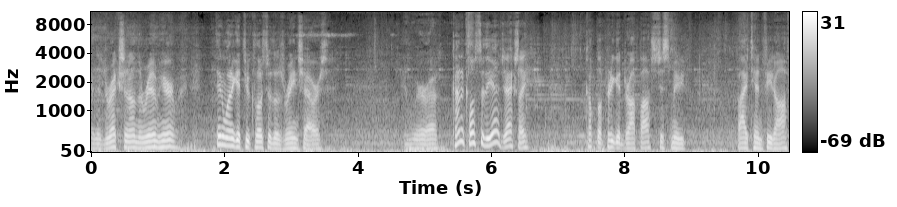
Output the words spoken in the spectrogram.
in the direction on the rim here. Didn't want to get too close to those rain showers. And we're uh, kind of close to the edge actually. A couple of pretty good drop-offs just maybe five ten feet off.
